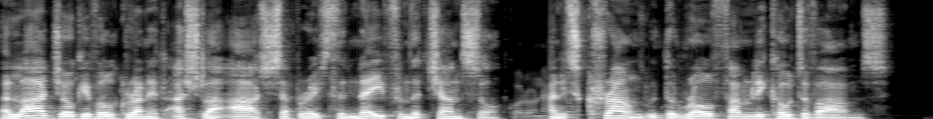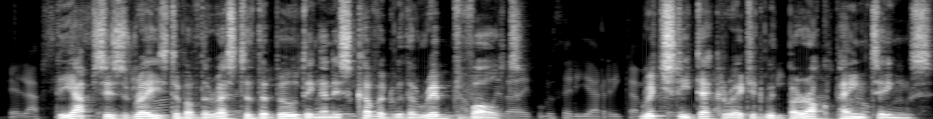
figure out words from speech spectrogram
A large ogival granite ashlar arch separates the nave from the chancel and is crowned with the royal family coat of arms. The apse is raised above the rest of the building and is covered with a ribbed vault, richly decorated with Baroque paintings,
